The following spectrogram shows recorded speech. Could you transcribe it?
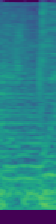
We.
